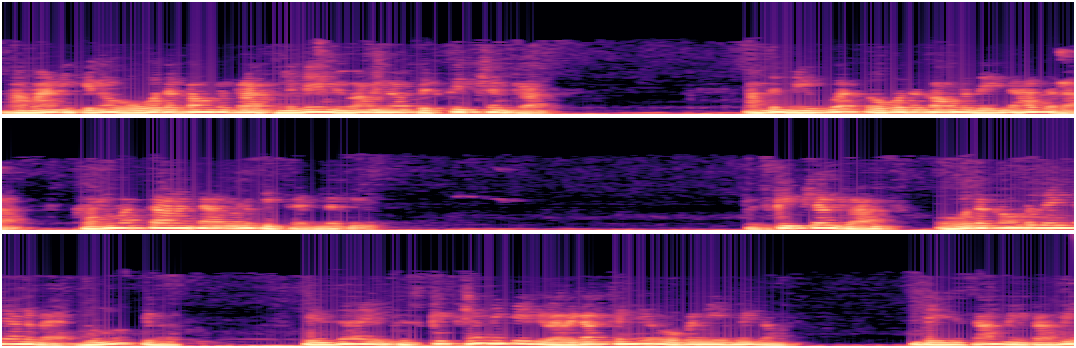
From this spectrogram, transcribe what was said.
සාමාන්‍ය කියන ඕවර් ද කවුන්ටර් ඩ්‍රග්ස් නෙමෙයි මේවා මේවා ප්‍රෙස්ක්‍රිප්ෂන් ඩ්‍රග්ස්. අද මෙව්වත් ඕවර් ද කවුන්ටර් දෙන්න හදලා කර්මස්ථානචාර වල පිටවෙන්න තියෙනවා. Prescription drugs over the counter දෙන්න යන්න බෑ. දුන්නොත් ඉවරයි. ඒ නිසා මේ ප්‍රෙස්ක්‍රිප්ෂන් එකේ වැදගත් වෙන්නේ රෝග නිర్ణය තමයි. ඒ නිසා මේක අපි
